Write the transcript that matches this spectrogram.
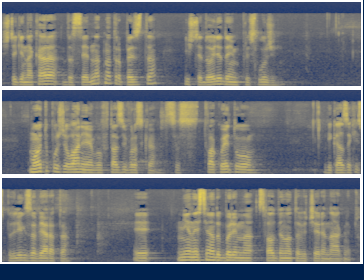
ще ги накара да седнат на трапезата и ще дойде да им прислужи. Моето пожелание в тази връзка с това, което ви казах и споделих за вярата, е ние наистина да бъдем на сватбената вечеря на Агнето.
